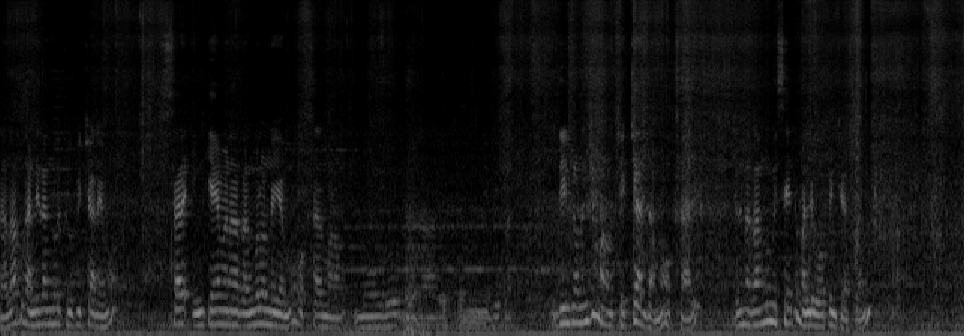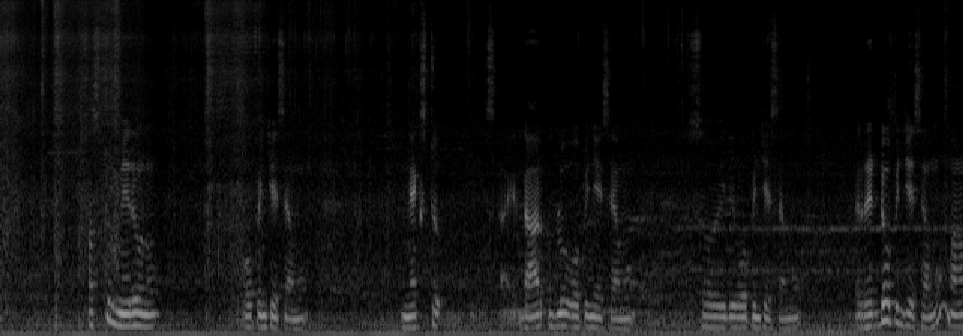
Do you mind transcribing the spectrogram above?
దాదాపుగా అన్ని రంగులు చూపించానేమో. సరే ఇంకేమైనా రంగులు ఉన్నాయేమో ఒకసారి మనం మూడు ఆరు తొమ్మిది దీంట్లో నుంచి మనం చెక్ చేద్దాము ఒకసారి. ఏదైనా రంగు మిస్ అయితే మళ్ళీ ఓపెన్ చేస్తాము. ఫస్ట్ మెరూను ఓపెన్ చేసాము next sky dark blue open చేసాము సో ఇది ఓపెన్ చేసాము రెడ్ ఓపెన్ చేసాము మనం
